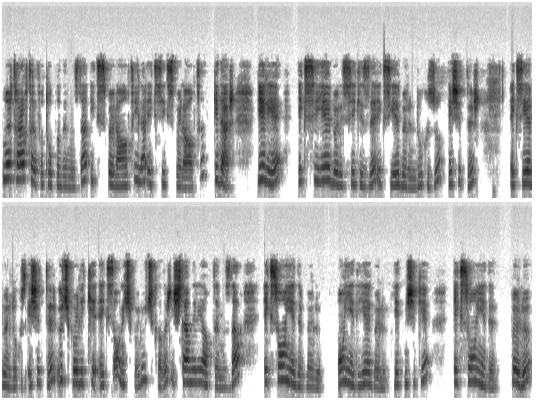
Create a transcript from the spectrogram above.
Bunları taraf tarafa topladığımızda x bölü 6 ile eksi x bölü 6 gider. Geriye eksi y bölü 8 ile eksi y bölü 9'u eşittir. Eksi y bölü 9 eşittir. 3 bölü 2 eksi 13 bölü 3 kalır. İşlemleri yaptığımızda eksi 17 bölü 17y bölü 72 eksi 17 bölü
